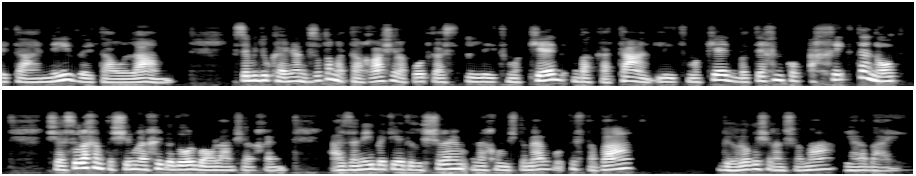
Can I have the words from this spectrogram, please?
את האני ואת העולם. וזה בדיוק העניין, וזאת המטרה של הפודקאסט, להתמקד בקטן, להתמקד בטכניקות הכי קטנות שיעשו לכם את השינוי הכי גדול בעולם שלכם. אז אני בטי אדרי שרם, אנחנו נשתמע בפודקאסט הבא, ביולוגיה של הנשמה, יאללה ביי.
